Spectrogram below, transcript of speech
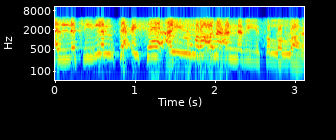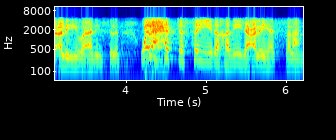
التي لم تعشها أي امرأة مع النبي صلى الله عليه وآله وسلم ولا حتى السيدة خديجة عليها السلام.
